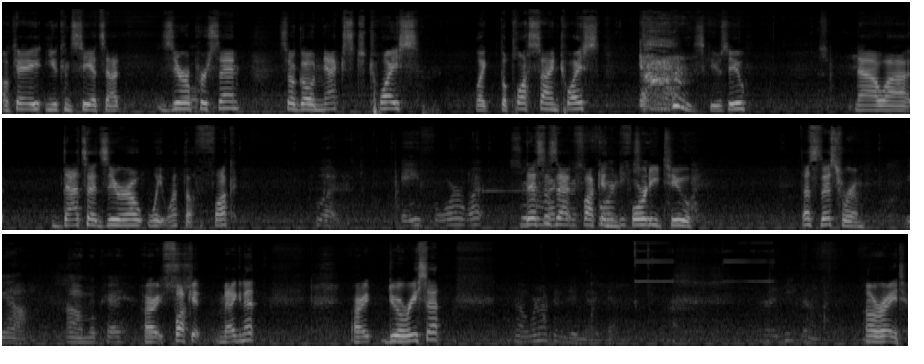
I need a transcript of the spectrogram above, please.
Okay, you can see it's at zero percent. So go next twice, like the plus sign twice. Excuse you. Now uh, that's at zero. Wait, what the fuck? What? A4? What? This is at fucking 42. That's this room. Yeah. Um, okay. All right, fuck it, magnet. All right, do a reset. No, we're not gonna do that yet. We're gonna heat gun. All right.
